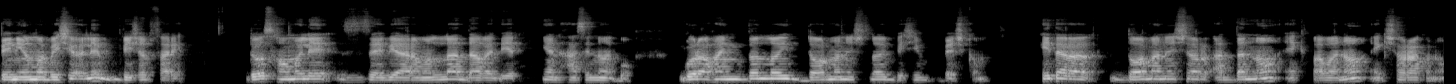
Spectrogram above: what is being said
বেনিয়মর বেশি হইলে বিষত ফারে ডোজ কম হইলে জেবি আরামাল্লা দাবাই দিয়ে ইয়ান হাসিল নহব গোড়া ফাইন্দল লই দর মানুষ লই বেশি বেশ কম হি তারা দর মানুষের আদান্ন এক পাবানো এক সরাকনো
